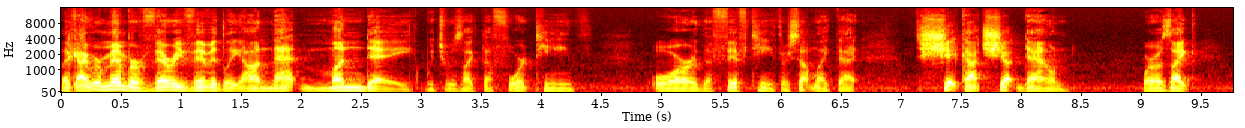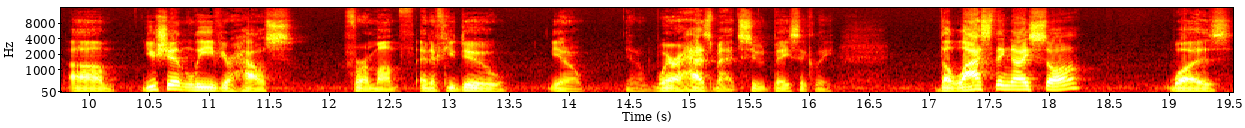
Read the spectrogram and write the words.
Like I remember very vividly on that Monday, which was like the 14th or the 15th or something like that, shit got shut down. Where it was like, um, you shouldn't leave your house for a month, and if you do, you know, you know, wear a hazmat suit. Basically, the last thing I saw was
